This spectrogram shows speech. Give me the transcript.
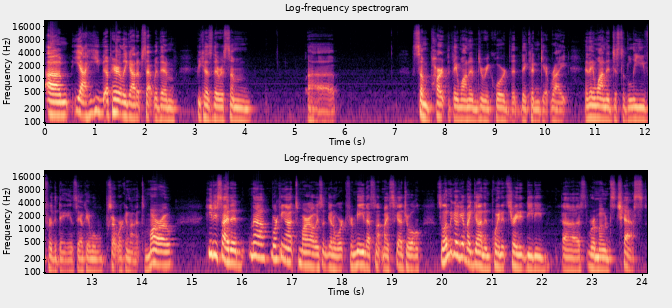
Um, yeah, he apparently got upset with them because there was some, uh, some part that they wanted him to record that they couldn't get right, and they wanted just to leave for the day and say, okay, we'll start working on it tomorrow. He decided, no, working on it tomorrow isn't going to work for me. That's not my schedule. So let me go get my gun and point it straight at Dee Dee uh, Ramone's chest,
